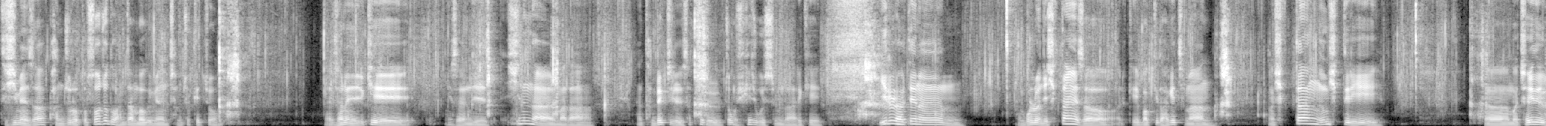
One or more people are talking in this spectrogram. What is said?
드시면서 반주로 또 소주도 한 잔 먹으면 참 좋겠죠. 네, 저는 이렇게 해서 이제 쉬는 날마다 단백질 섭취를 조금씩 해주고 있습니다. 이렇게 일을 할 때는 물론 이제 식당에서 이렇게 먹기도 하겠지만 어, 식당 음식들이 어 뭐 저희들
